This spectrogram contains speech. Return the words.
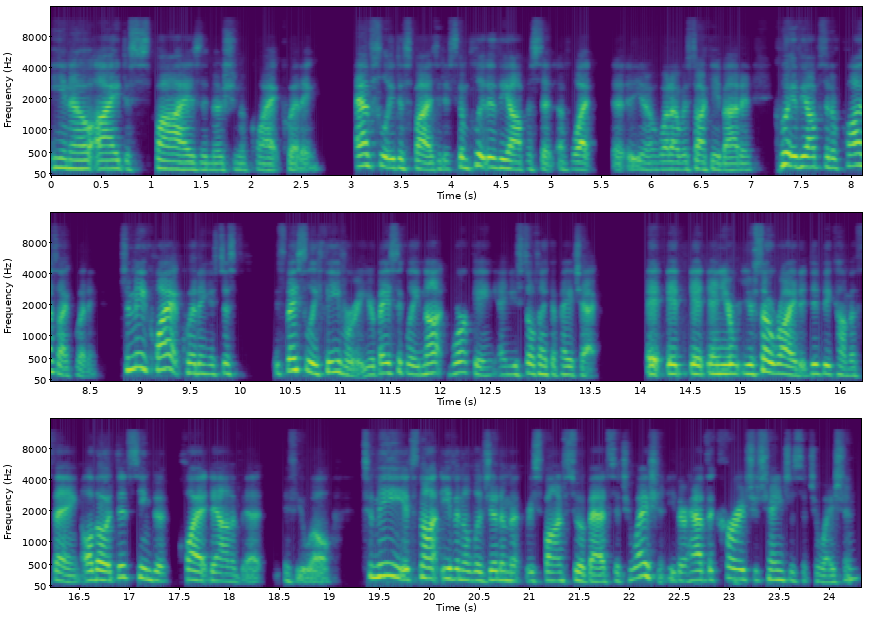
You know, I despise the notion of quiet quitting absolutely despise it. It's completely the opposite of what uh, you know what I was talking about, and completely the opposite of quasi quitting. To me, quiet quitting is just it's basically thievery. You're basically not working and you still take a paycheck. It, it, it and you're you're so right. It did become a thing, although it did seem to quiet down a bit, if you will. To me, it's not even a legitimate response to a bad situation. Either have the courage to change the situation,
